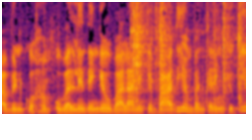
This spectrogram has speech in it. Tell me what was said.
अब इनको हम उबलने देंगे। उबाल आने के बाद ही हम बंद करेंगे क्योंकि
